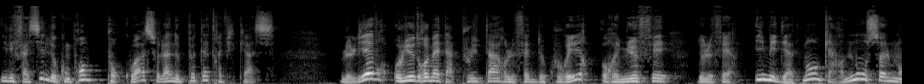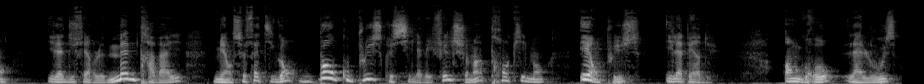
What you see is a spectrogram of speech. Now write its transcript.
il est facile de comprendre pourquoi cela ne peut être efficace. Le lièvre, au lieu de remettre à plus tard le fait de courir, aurait mieux fait de le faire immédiatement, car non seulement il a dû faire le même travail, mais en se fatiguant beaucoup plus que s'il avait fait le chemin tranquillement. Et en plus, il a perdu. En gros, la loose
